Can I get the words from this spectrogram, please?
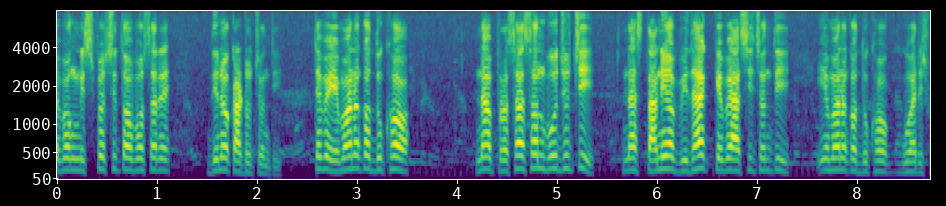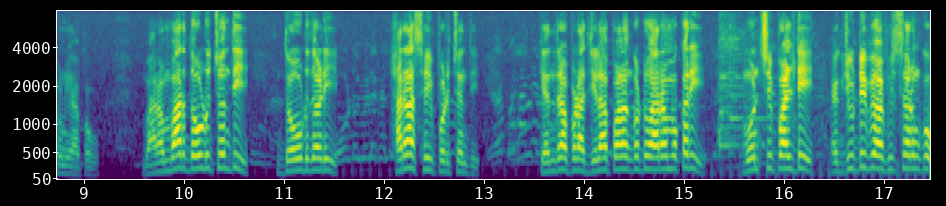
ଏବଂ ନିଷ୍ପେଷିତ ଅବସ୍ଥାରେ ଦିନ କାଟୁଛନ୍ତି। ତେବେ ଏମାନଙ୍କ ଦୁଃଖ ନା ପ୍ରଶାସନ ବୁଝୁଛି ନା ସ୍ଥାନୀୟ ବିଧାୟକ କେବେ ଆସିଛନ୍ତି ଏମାନଙ୍କ ଦୁଃଖ ଗୁହାରି ଶୁଣିବା ପାଇଁ ବାରମ୍ବାର ଦୌଡ଼ୁଛନ୍ତି ଦୌଡ଼ି ଦୌଡ଼ି ହରାସ ହୋଇପଡ଼ିଛନ୍ତି। କେନ୍ଦ୍ରାପଡ଼ା ଜିଲ୍ଲାପାଳଙ୍କଠୁ ଆରମ୍ଭ କରି ମ୍ୟୁନିସିପାଲିଟି ଏକ୍ଜିକ୍ୟୁଟିଭ୍ ଅଫିସରଙ୍କୁ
